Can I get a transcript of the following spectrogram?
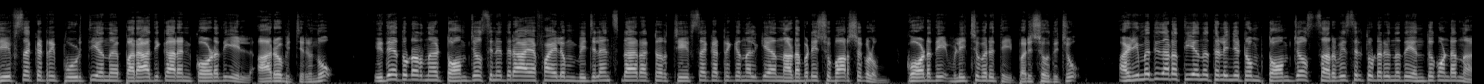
ചീഫ് സെക്രട്ടറി പൂഴ്ത്തിയെന്ന് പരാതിക്കാരൻ കോടതിയിൽ ആരോപിച്ചിരുന്നു. ഇതേ തുടർന്ന് ടോം ജോസിനെതിരായ ഫയലും വിജിലൻസ് ഡയറക്ടർ ചീഫ് സെക്രട്ടറിക്ക് നൽകിയ നടപടി ശുപാർശകളും കോടതി വിളിച്ചുവരുത്തി പരിശോധിച്ചു. അഴിമതി നടത്തിയെന്ന് തെളിഞ്ഞിട്ടും ടോം ജോസ് സർവീസിൽ തുടരുന്നത് എന്തുകൊണ്ടെന്ന്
